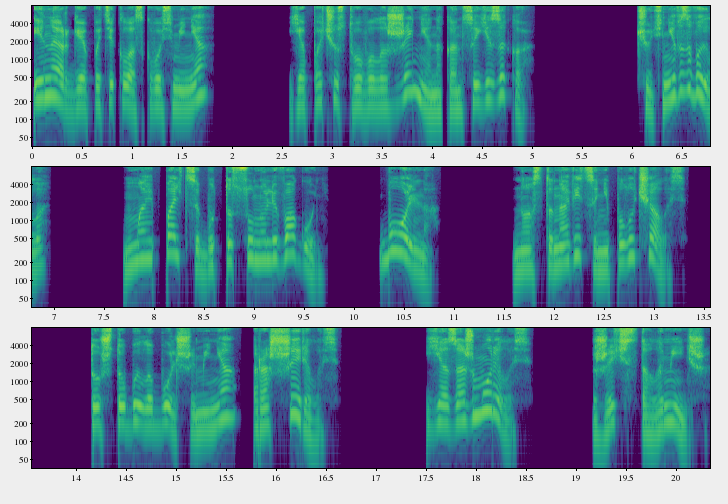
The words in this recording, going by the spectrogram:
Энергия потекла сквозь меня я почувствовала жжение на конце языка. Чуть не взвыла. Мои пальцы будто сунули в огонь. Больно. Но остановиться не получалось. То, что было больше меня, расширилось. Я зажмурилась. Жечь стало меньше.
